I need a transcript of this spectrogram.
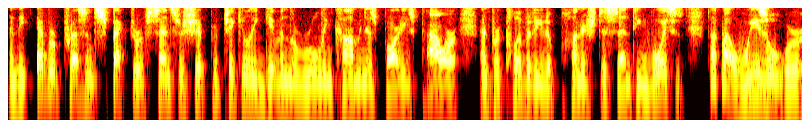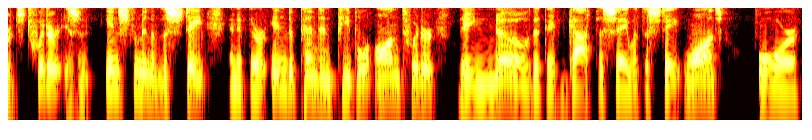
and the ever present specter of censorship, particularly given the ruling Communist Party's power and proclivity to punish dissenting voices. Talk about weasel words. Twitter is an instrument of the state, and if there are independent people on Twitter, they know that they've got to say what the state wants or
